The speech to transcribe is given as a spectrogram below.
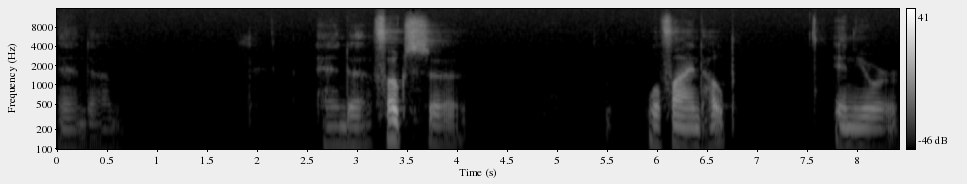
And, um, and uh, folks uh, will find hope in your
